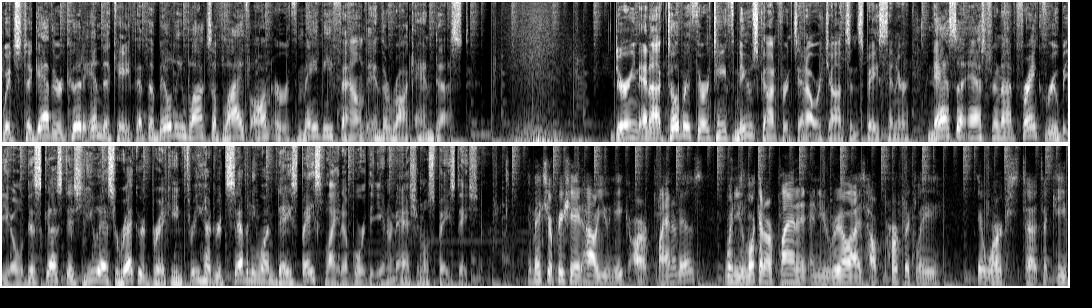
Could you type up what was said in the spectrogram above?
which together could indicate that the building blocks of life on Earth may be found in the rock and dust. During an October 13th news conference at our Johnson Space Center, NASA astronaut Frank Rubio discussed his U.S. record-breaking 371-day spaceflight aboard the International Space Station. It makes you appreciate how unique our planet is. When you look at our planet and you realize how perfectly it works to, to keep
